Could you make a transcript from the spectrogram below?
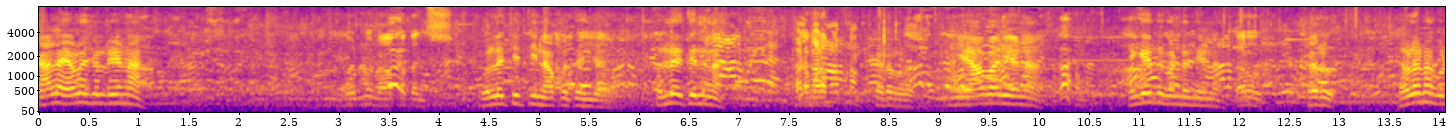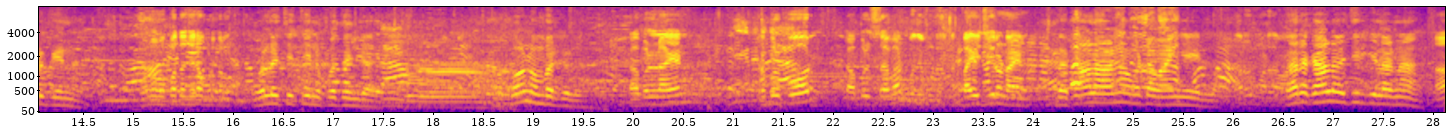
காலை எவ்வளோ சொல்கிறீண்ணா ஒன்று நாற்பத்தஞ்சு. ஒரு லட்சத்தி நாற்பத்தஞ்சாயிரம் ஒரு லட்சத்தின்னா கடவுளம் நீங்கள் வியாபாரி அண்ணா எங்கேருந்து கொண்டு வந்தீங்கண்ணா? கரூர். கரு எவ்வளோண்ணா கொடுப்பீங்கண்ணா? முப்பத்தஞ்சு ரூபா கொடுத்துருவோம். ஒரு லட்சத்தி முப்பத்தஞ்சாயிரம். ஃபோன் நம்பர் சொல்லுங்கள் double nine double four double seven five zero nine இந்த காலை வேணா உங்கள்கிட்ட வாங்கி இல்லை வேறு காலை வச்சிருக்கீங்களாண்ணா? ஆ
